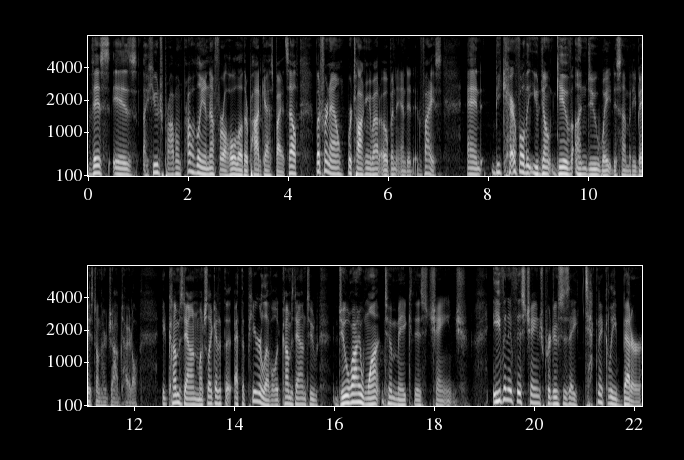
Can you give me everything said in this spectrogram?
This is a huge problem, probably enough for a whole other podcast by itself, but for now, we're talking about open ended advice. And be careful that you don't give undue weight to somebody based on their job title. It comes down, much like at the, at the peer level, it comes down to do I want to make this change? Even if this change produces a technically better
